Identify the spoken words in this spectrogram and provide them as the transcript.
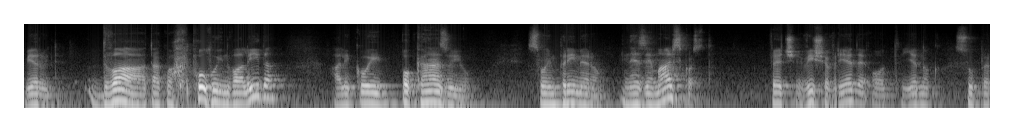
Vjerujte. Dva takva poluinvalida, ali koji pokazuju svojim primjerom nezemaljskost, već više vrijede od jednog super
